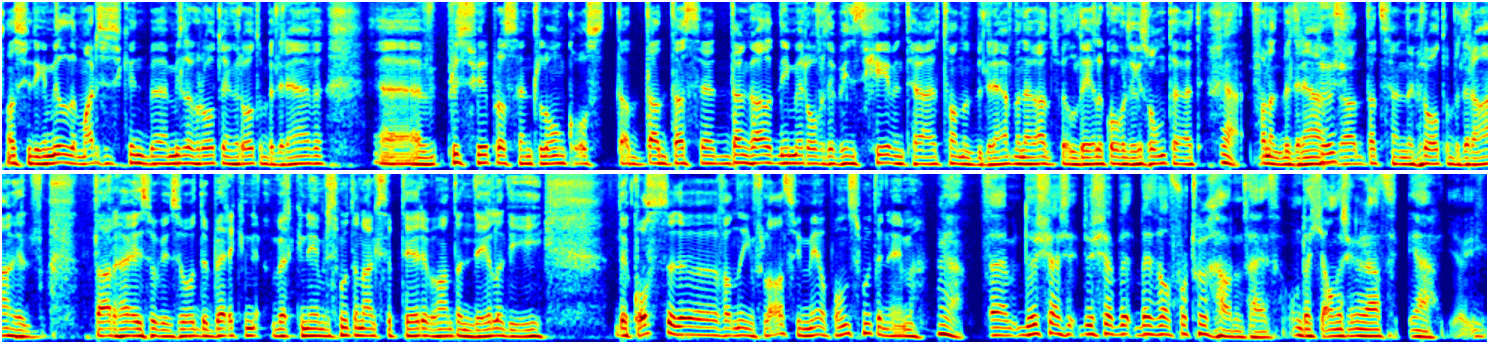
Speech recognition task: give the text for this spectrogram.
Als je de gemiddelde marges kent bij middelgrote en grote bedrijven... Uh, plus 4 procent loonkost, dat, dat, dat dan gaat het niet meer over de winstgevendheid van het bedrijf... maar dan gaat het wel degelijk over de gezondheid ja. van het bedrijf. Dus- dat, dat zijn de grote bedragen. Daar ga je sowieso de werk, werknemers moeten accepteren. We gaan ten dele die, de kosten de, van de inflatie mee op ons moeten nemen. Ja. Uh, dus, jij, dus jij bent wel voor terughoudendheid? Omdat je anders inderdaad... Ja, je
